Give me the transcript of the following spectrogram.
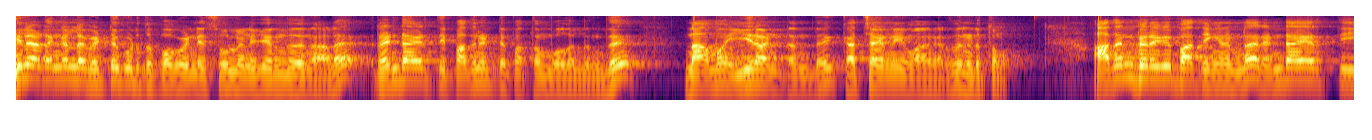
சில இடங்களில் விட்டு கொடுத்து போக வேண்டிய சூழ்நிலை இருந்ததுனால ரெண்டாயிரத்தி பதினெட்டு பத்தொம்போதுலேருந்து நாம் ஈரான்கிட்டருந்து கச்சா எண்ணெய் வாங்குறது நிறுத்தணும். அதன் பிறகு பார்த்தீங்கன்னா ரெண்டாயிரத்தி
